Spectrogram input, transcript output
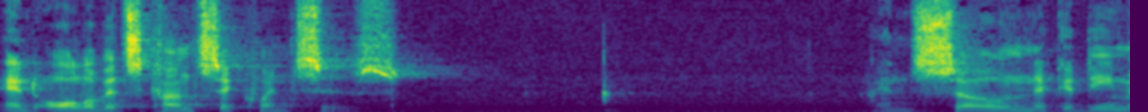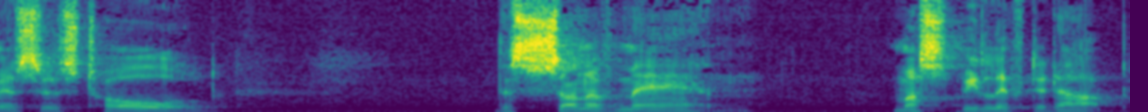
and all of its consequences. And so Nicodemus is told the Son of Man must be lifted up,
